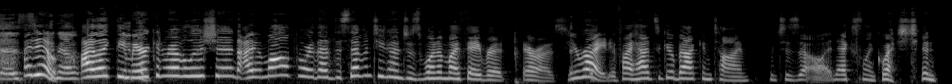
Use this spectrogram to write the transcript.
I do. You know, I like the American Revolution. I'm all for that. The 1700s is one of my favorite eras. You're right. If I had to go back in time, which is uh, an excellent question,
